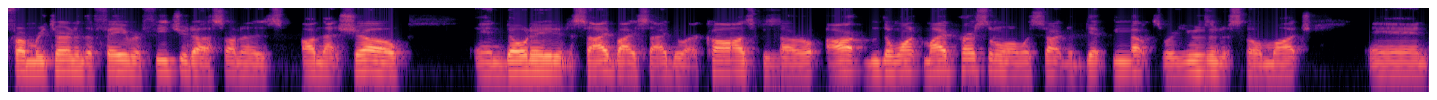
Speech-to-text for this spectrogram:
from Returning the Favor featured us on his on that show and donated a side by side to our cause because our our the one my personal one was starting to get beat up because we're using it so much, and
